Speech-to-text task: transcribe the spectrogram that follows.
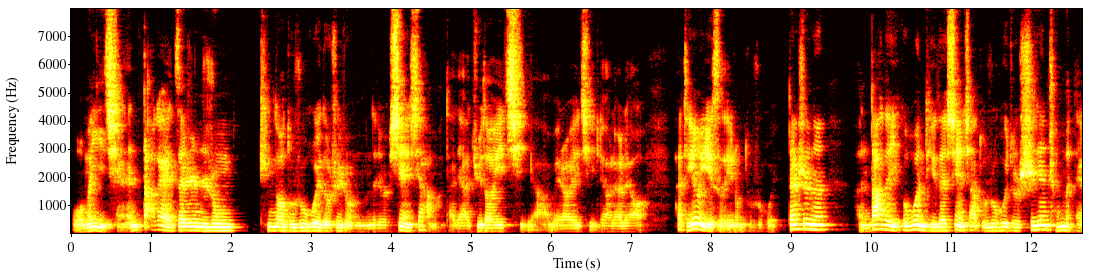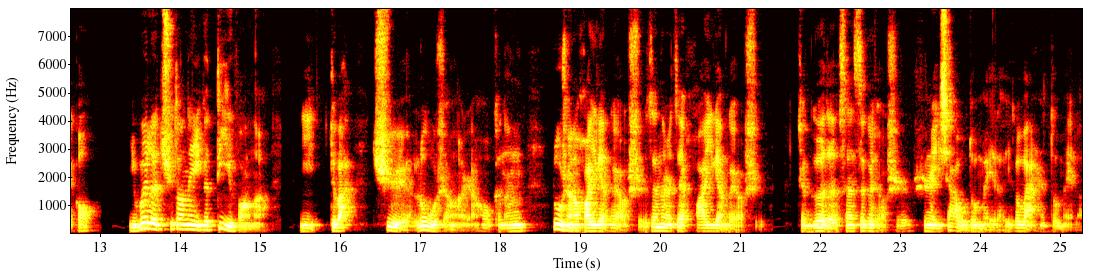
我们以前大概在认知中听到读书会都是一种什么呢？就是线下嘛，大家聚到一起啊，围绕一起聊聊聊，还挺有意思的一种读书会。但是呢，很大的一个问题，在线下读书会就是时间成本太高。你为了去到那一个地方啊，你对吧？去路上啊，然后可能路上要花一两个小时，在那儿再花一两个小时，整个的三四个小时，甚至一下午都没了，一个晚上都没了。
